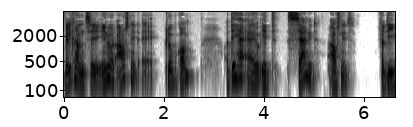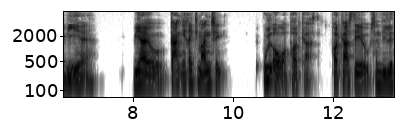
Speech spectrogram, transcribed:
Velkommen til endnu et afsnit af Klog på Kroppen. Og det her er jo et særligt afsnit, fordi vi, uh, vi har jo gang i rigtig mange ting, ud over podcast. Podcast det er jo sådan en lille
